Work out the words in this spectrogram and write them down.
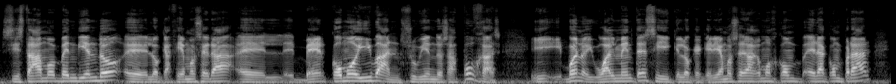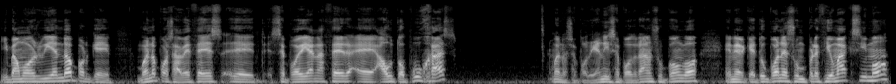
si estábamos vendiendo eh, lo que hacíamos era ver cómo iban subiendo esas pujas. Y, bueno, igualmente si lo que queríamos era, era comprar íbamos viendo porque bueno, pues a veces se podían hacer autopujas bueno, se podían y se podrán, supongo, en el que tú pones un precio máximo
